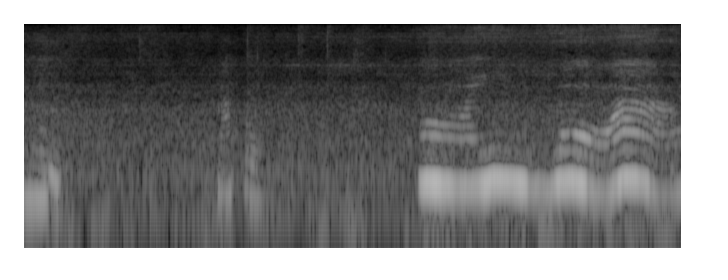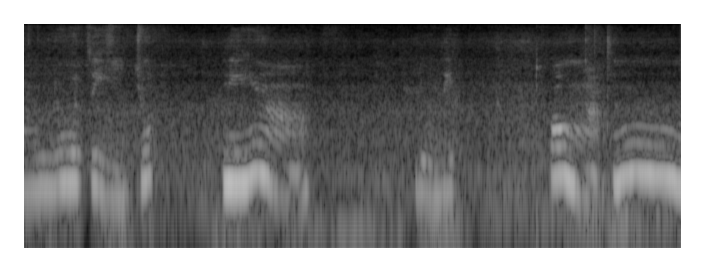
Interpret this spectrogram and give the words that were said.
นี่น้าปกโอ้ยหล่ออะ ดูสีชุดนี้อะดูในห้องอะ อืม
